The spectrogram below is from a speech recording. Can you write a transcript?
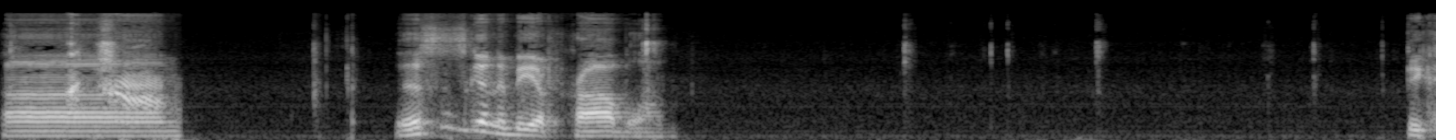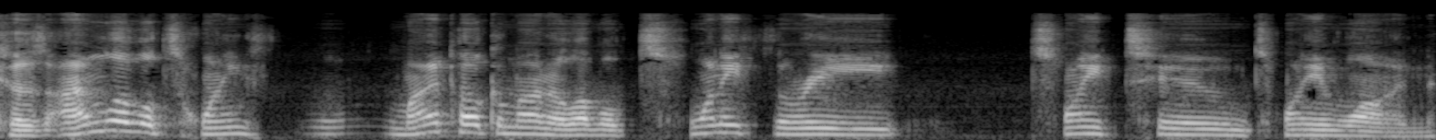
Um, this is going to be a problem. Because I'm level 20, my Pokemon are level 23, 22, and 21.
